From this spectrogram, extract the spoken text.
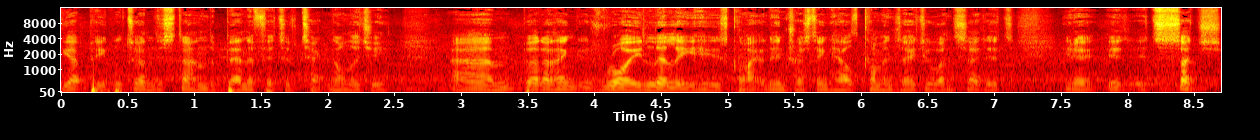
get people to understand the benefit of technology. Um, but I think Roy Lilley, who's quite an interesting health commentator, once said it, you know, it, it's such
